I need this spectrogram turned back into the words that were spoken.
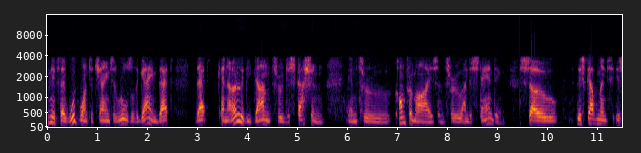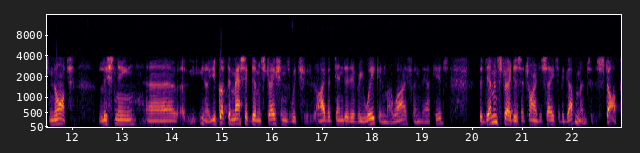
Even if they would want to change the rules of the game, that, that can only be done through discussion and through compromise and through understanding. So this government is not listening. Uh, you know, you've got the massive demonstrations which I've attended every week, and my wife and our kids. The demonstrators are trying to say to the government, "Stop,"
